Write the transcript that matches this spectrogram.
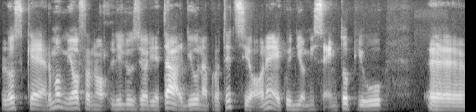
lo schermo mi offrono l'illusorietà di una protezione e quindi io mi sento più, eh,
